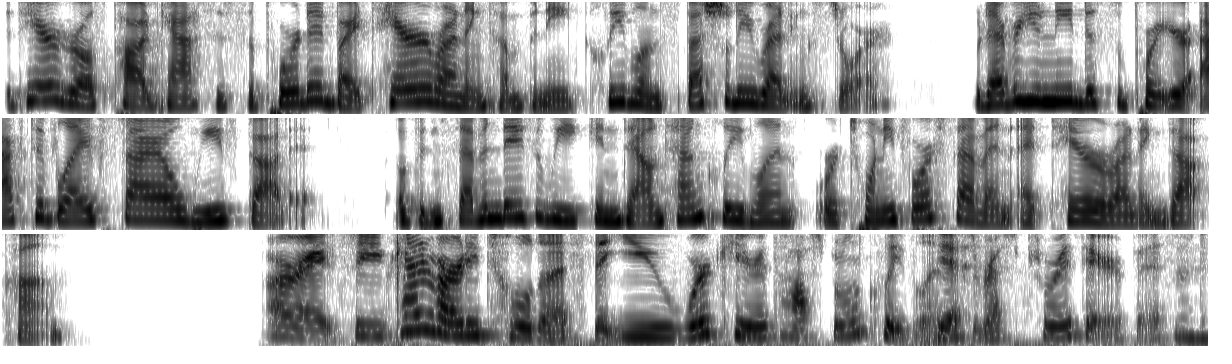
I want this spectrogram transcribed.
The Terra Girls podcast is supported by Terra Running Company, Cleveland's specialty running store. Whatever you need to support your active lifestyle, we've got it. Open seven days a week in downtown Cleveland or 24 7 at terrarunning.com. All right, so you've kind of already told us that you work here at the hospital in Cleveland as a respiratory therapist.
